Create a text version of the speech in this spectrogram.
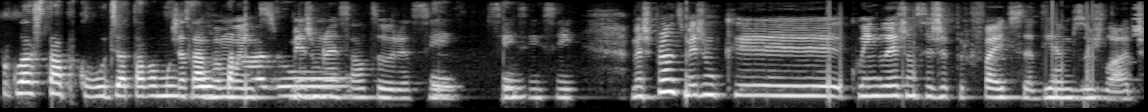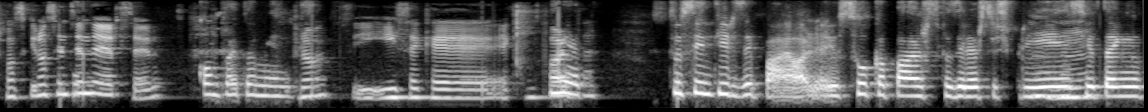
Porque lá está, porque o Wood já estava muito Já estava voltado. muito, mesmo nessa altura, sim. Sim, Sim, sim, sim. Mas pronto, mesmo que, que o inglês não seja perfeito de ambos os lados, conseguiram se entender, certo? Completamente. Pronto, e isso é que é, é que importa. tu sentires, epá, olha, eu sou capaz de fazer esta experiência, Uhum. tenho,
